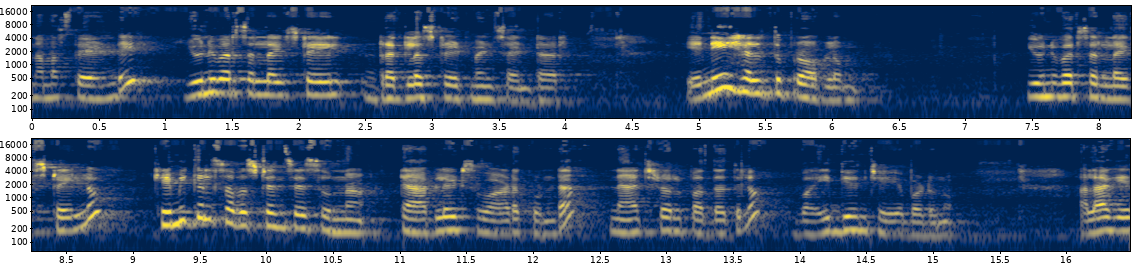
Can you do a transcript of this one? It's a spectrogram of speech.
నమస్తే అండి. Universal life style drugless treatment centre any health problem universal life స్టైల్లో కెమికల్ సబ్స్టెన్సెస్ ఉన్న ట్యాబ్లెట్స్ వాడకుండా న్యాచురల్ పద్ధతిలో వైద్యం చేయబడును. అలాగే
